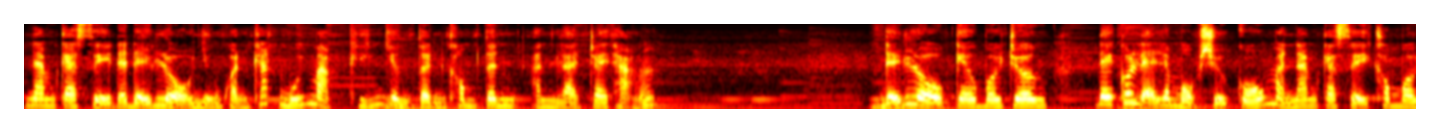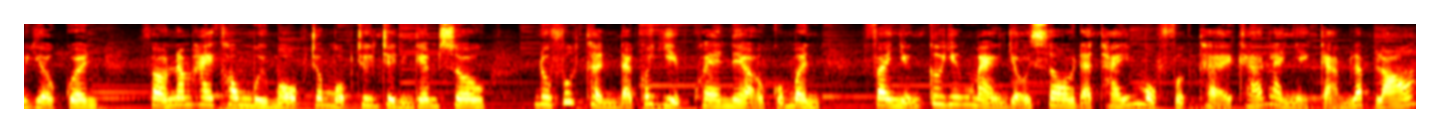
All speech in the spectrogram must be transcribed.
nam ca sĩ đã để lộ những khoảnh khắc muối mặt khiến dân tình không tin anh là trai thẳng. Để lộ keo bôi trơn, đây có lẽ là một sự cố mà nam ca sĩ không bao giờ quên. Vào năm 2011 trong một chương trình game show, Noo Phước Thịnh đã có dịp khoe nơi ở của mình và những cư dân mạng dỗi sôi đã thấy một vật thể khá là nhạy cảm lấp ló.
